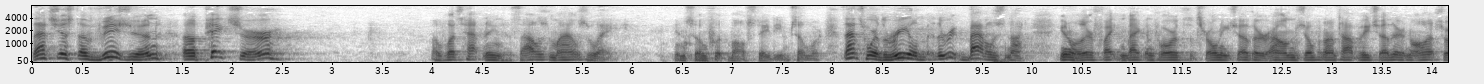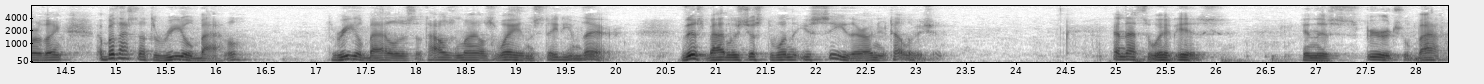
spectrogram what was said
That's just a vision, a picture of what's happening a thousand miles away in some football stadium somewhere. That's where the real the real battle is not. You know, they're fighting back and forth, throwing each other around, jumping on top of each other, and all that sort of thing. But that's not the real battle. The real battle is a thousand miles away in the stadium there. This battle is just the one that you see there on your television. And that's the way it is in this spiritual battle.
